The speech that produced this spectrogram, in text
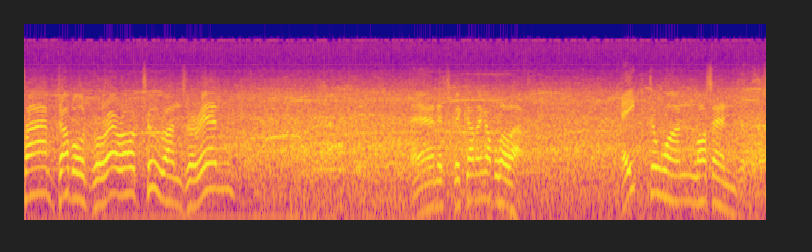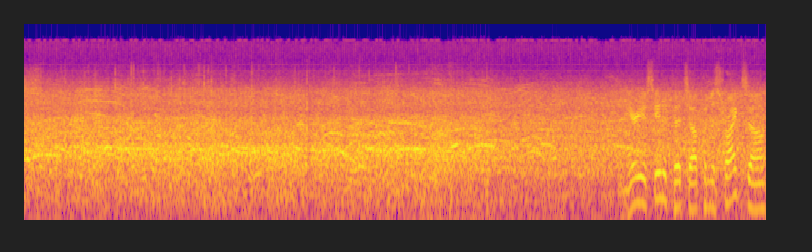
time. Double Guerrero. Two runs are in. And it's becoming a blowout. 8 to 1 Los Angeles. And here you see the pitch up in the strike zone.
